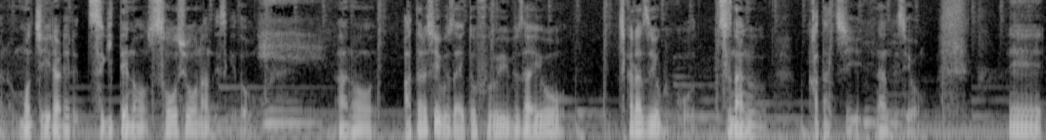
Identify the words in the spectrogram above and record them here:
あの用いられる継ぎ手の総称なんですけどあの新しい部材と古い部材を力強くこうつなぐ形なんですよ。で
